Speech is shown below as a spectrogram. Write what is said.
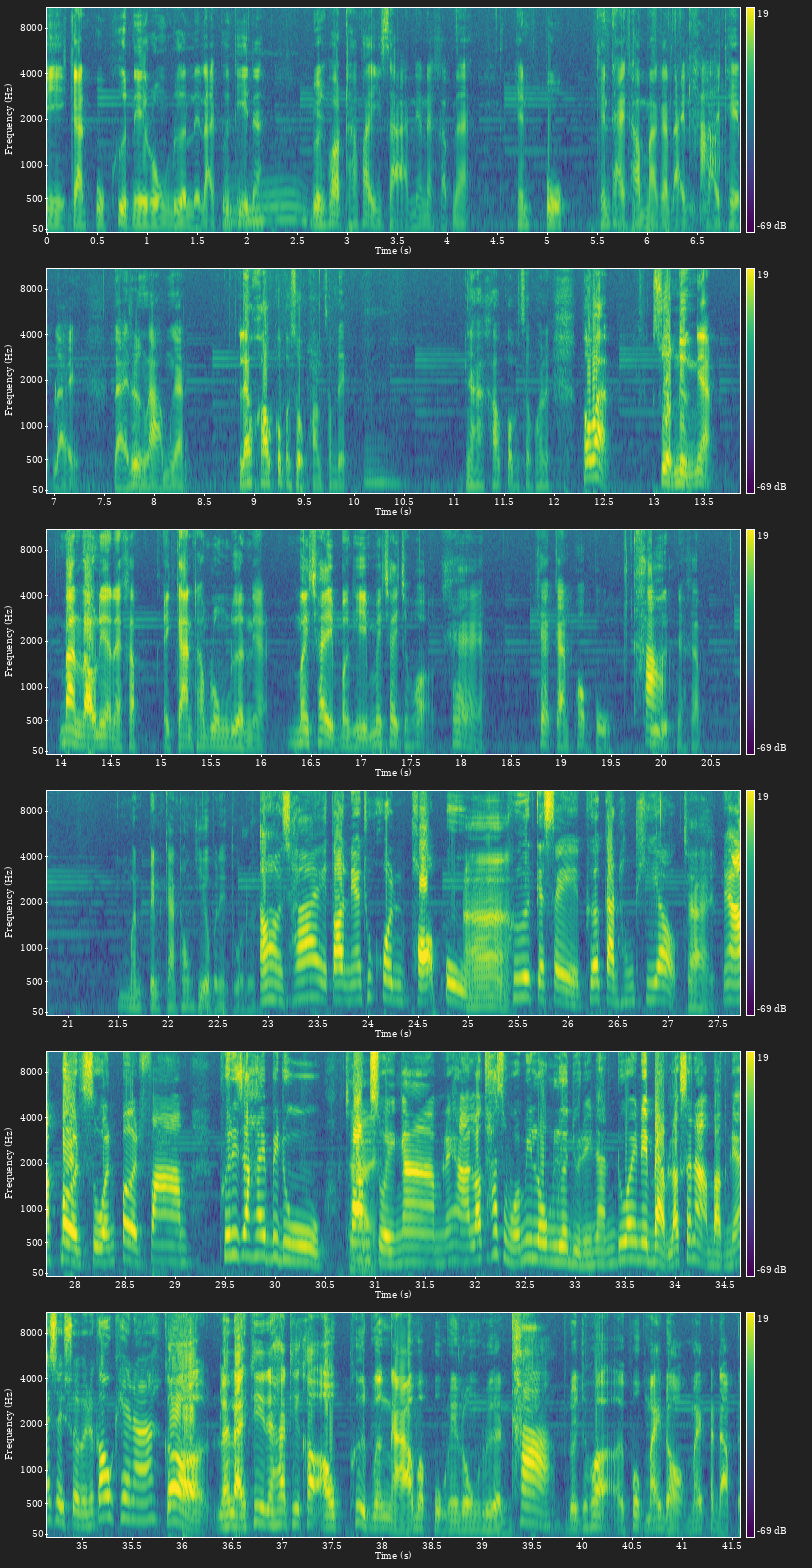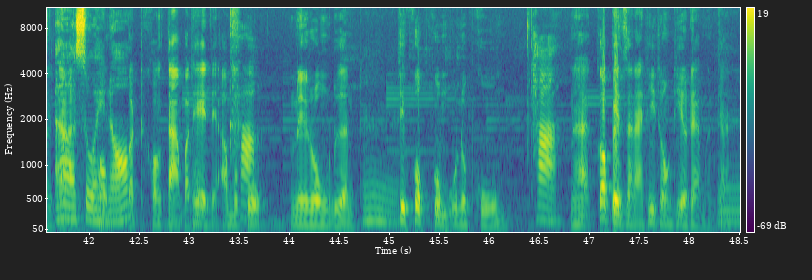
มีการปลูกพืชในโรงเรือนหลาย ๆ พื้นที่นะอืมโดยเฉพาะทางภาคอีสานเนี่ยนะครับนะเห็นปลูกเห็นถ่ายทำมากันหลายค่ะหลายเทปหลายหลายเรื่องราวเหมือนกัน แล้วเขาก็ประสบความสำเร็จอืมนะฮะเขาก็ประสบความสำเร็จเพราะว่าส่วนหนึ่งเนี่ยบ้านเราเนี่ยนะครับ ไอการทำโรงเรือนเนี่ยไม่ใช่บางทีไม่ใช่เฉพาะแค่แค่การเพาะปลูกค่ะพืชนะครับ มันเป็นการท่องเที่ยวไปในตัวด้วยอ๋อใช่ ตอนนี้ทุกคนเพาะปลูกอ่าพืชเกษตรเพื่อการท่องเที่ยวใช่นะคะเปิดสวนเปิดฟาร์ม เพื่อที่จะให้ไปดูใช่ความสวยงามนะคะแล้วถ้าสมมติว่ามีโรงเรือนอยู่ในนั้นด้วยในแบบลักษณะแบบเนี้ยสวยๆแบบนี้ก็โอเคนะ ก็หลาย ๆที่นะฮะที่เขาเอาพืชเมืองหนาวมาปลูกในโรงเรือนค่ะ โดยเฉพาะเอ่อพวกไม้ดอกไม้ประดับต่างอ่าสวยของเนอะของต่างประเทศเนี่ยเอามาค่ะปลูก ในโรงเรือนอืมที่ควบคุมอุณหภูมิค่ะนะฮะก็เป็นสถานที่ท่องเที่ยวได้เหมือนกันอื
